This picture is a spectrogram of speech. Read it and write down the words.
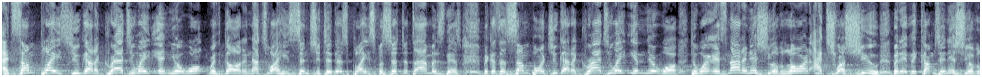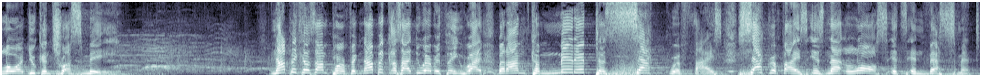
At some place, you got to graduate in your walk with God. And that's why He sent you to this place for such a time as this. Because at some point, you got to graduate in your walk to where it's not an issue of, Lord, I trust you, but it becomes an issue of, Lord, you can trust me. Not because I'm perfect, not because I do everything right, but I'm committed to sacrifice. Sacrifice is not loss, it's investment.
